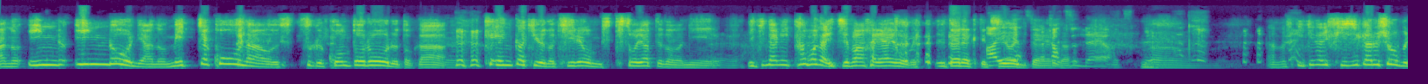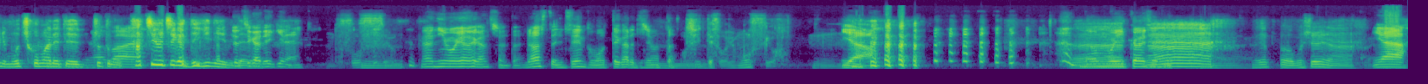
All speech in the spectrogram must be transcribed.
あの、インロインローにあの、めっちゃコーナーをつくコントロールとか、変化球のキレを競い合ってたのに、うんいきなり球が一番速い方が打たなくて強いみたいなあの、いきなりフィジカル勝負に持ち込まれて、ちょっともうやばい太刀打ちができねえみた口いな。ができない。そうっすよ。何もやらなかったしまった。ラストに全部持ってかれてしまった。ってそういうもんっすよ。うんいやー、も言い返せない。ああ、やっぱ面白いな。いや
